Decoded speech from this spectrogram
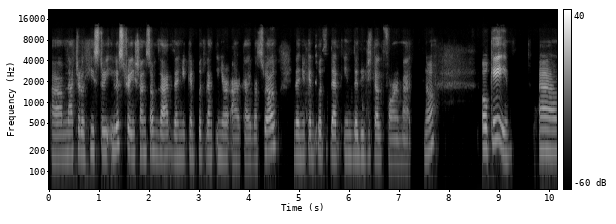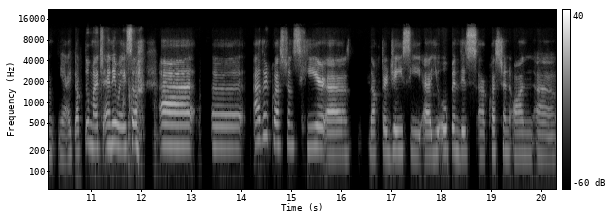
um, natural history illustrations of that then you can put that in your archive as well. Then you can put that in the digital format no Okay. Um, yeah, I talked too much. Anyway, so uh, uh, other questions here, uh, Dr. JC, uh, you opened this uh, question on uh,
